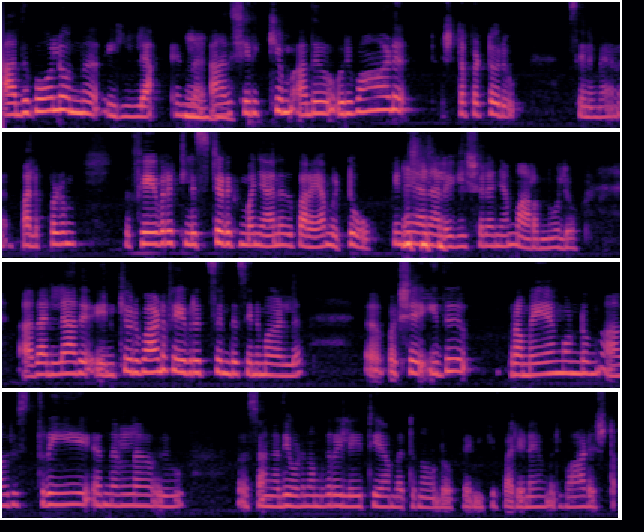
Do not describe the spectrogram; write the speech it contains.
അതുപോലെ ഒന്ന് ഇല്ല എന്ന്. അത് ശരിക്കും അത് ഒരുപാട് ഇഷ്ടപ്പെട്ട ഒരു സിനിമയാണ്. പലപ്പോഴും ഫേവററ്റ് ലിസ്റ്റ് എടുക്കുമ്പോൾ ഞാനത് പറയാൻ വിട്ടുപോകും. പിന്നെ ഞാൻ ആലോചിക്കും ഈശ്വര ഞാൻ മറന്നുല്ലോ അതല്ലാതെ എനിക്ക് ഒരുപാട് ഫേവറേറ്റ്സ് ഉണ്ട് സിനിമകളിൽ പക്ഷേ ഇത് പ്രമേയം കൊണ്ടും ആ ഒരു സ്ത്രീ എന്നുള്ള ഒരു സംഗതിയോട് നമുക്ക് റിലേറ്റ് ചെയ്യാൻ പറ്റുന്നതുകൊണ്ടും ഒക്കെ എനിക്ക് പരിണയം ഒരുപാട് ഇഷ്ടം.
